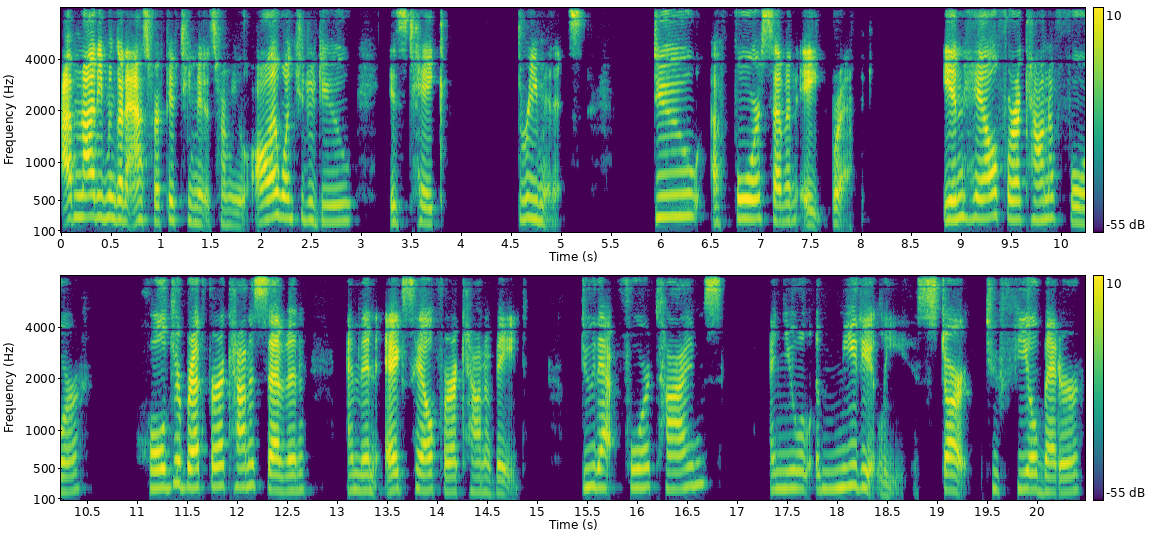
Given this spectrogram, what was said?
I'm not even going to ask for 15 minutes from you. All I want you to do is take three minutes. do a four, seven, eight breath. Inhale for a count of four, hold your breath for a count of seven, and then exhale for a count of eight. Do that four times, and you will immediately start to feel better.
